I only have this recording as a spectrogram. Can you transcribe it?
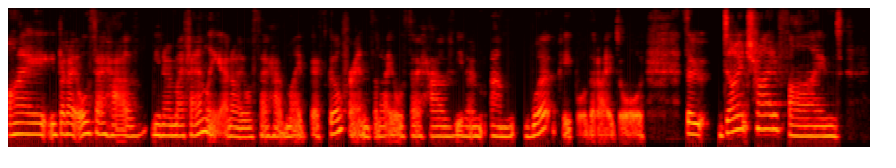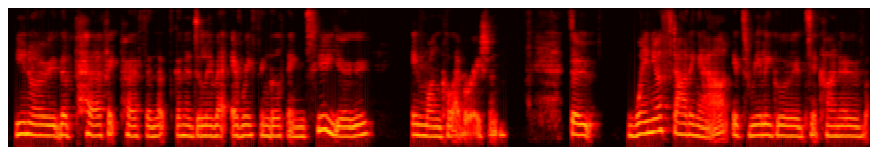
I, but I also have, you know, my family and I also have my best girlfriends and I also have, you know, um, work people that I adore. So don't try to find, you know, the perfect person that's going to deliver every single thing to you in one collaboration. So when you're starting out, it's really good to kind of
